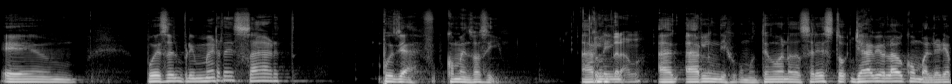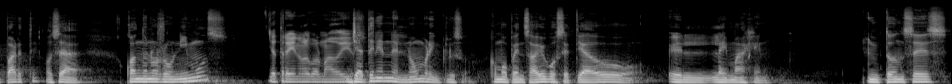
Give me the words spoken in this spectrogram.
Em, pues el primer desart, pues ya, comenzó así. Arling, drama. Ar- Arling dijo como tengo ganas de hacer esto. Ya había hablado con Valeria aparte. O sea, cuando nos reunimos, Ya traían algo armado ellos. ya tenían el nombre incluso. Como pensado y boceteado la imagen. Entonces,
